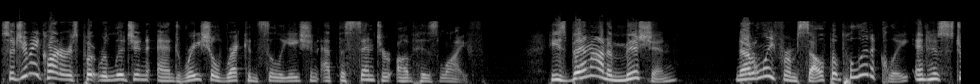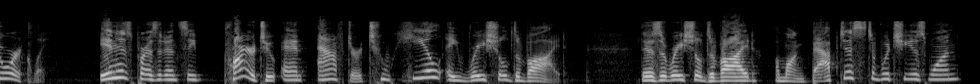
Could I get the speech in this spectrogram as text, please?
So Jimmy Carter has put religion and racial reconciliation at the center of his life. He's been on a mission, not only for himself, but politically and historically, in his presidency, prior to and after, to heal a racial divide. There's a racial divide among Baptists, of which he is one,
